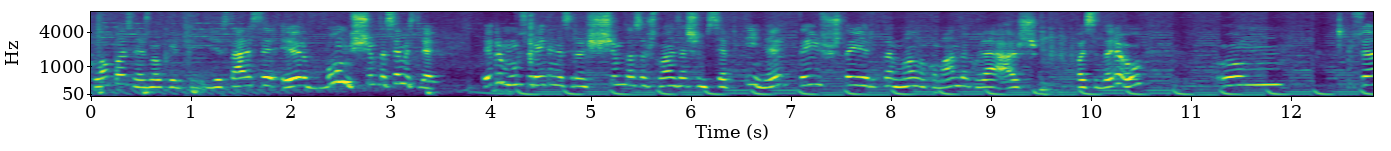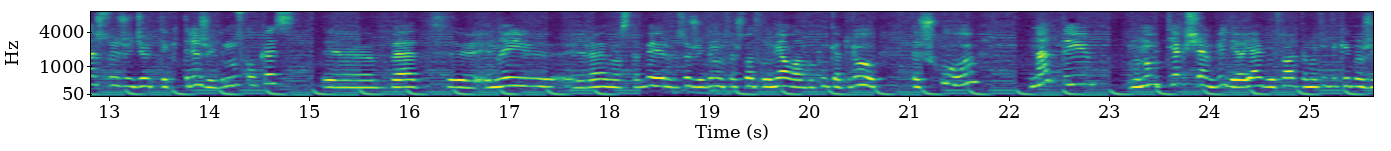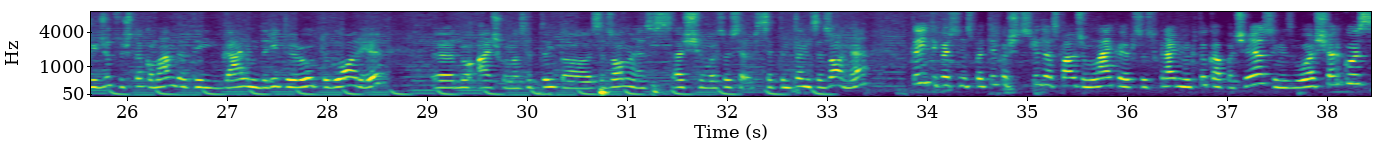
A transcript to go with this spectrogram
klopas, nežinau kaip jis tarėsi, ir bum, 100 semestrį. Ir mūsų reitingas yra 187, tai štai ir ta mano komanda, kurią aš pasidariau. Um, su ja aš sužaidžiau tik 3 žaidimus kol kas, e, bet jinai yra nuostabi ir visus žaidimus aš tuos laimėjau ant kokių 4 taškų. Na tai manau tiek šiam video, jeigu jūs norite matyti kaip aš žaidžiu su šitą komandą, tai galim daryti Road to Glory. E, nu, aišku, nuo septinto sezono, nes aš jau esu septintam sezone. Tai tikiuosi jums patiko šis video, spaudžiam laiką ir subscribe mygtuką apačioje, su jumis buvo Šerkus.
